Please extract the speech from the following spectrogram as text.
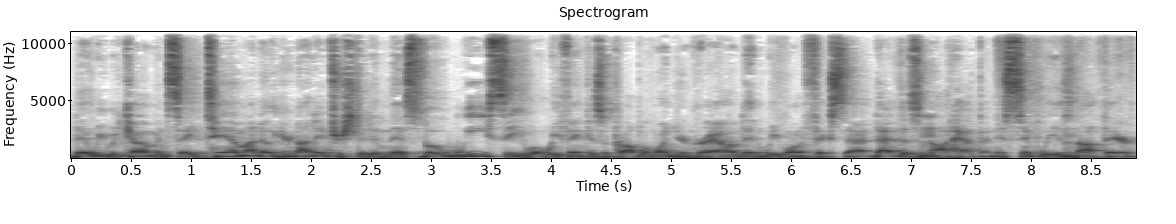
that we would come and say, Tim, I know you're not interested in this, but we see what we think is a problem on your ground and we want to fix that. That does mm. not happen. It simply is mm. not there.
